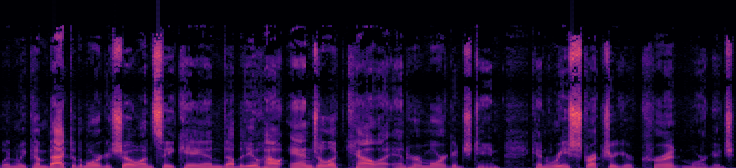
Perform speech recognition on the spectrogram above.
when we come back to the Mortgage Show on CKNW, how Angela Calla and her mortgage team can restructure your current mortgage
